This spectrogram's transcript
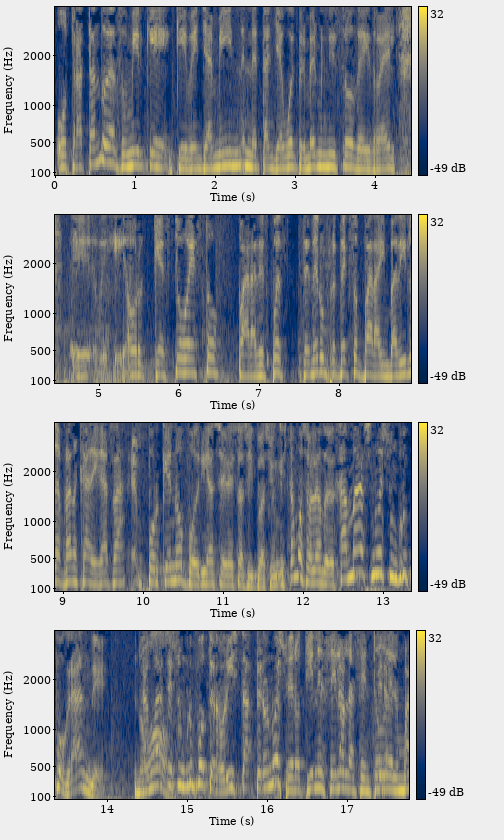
o tratando de asumir que, que Benjamín Netanyahu, el primer ministro de Israel, eh, orquestó esto para después tener un pretexto para invadir la franja de Gaza. ¿Por qué no podría ser esa situación? Estamos hablando de Hamas no es un grupo grande. No. Es un grupo terrorista, pero no es Pero tiene células en todo Mira, el mundo.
